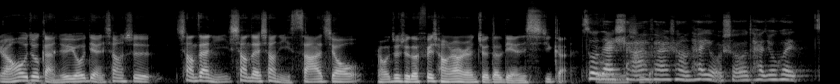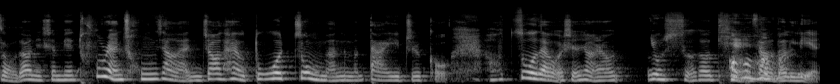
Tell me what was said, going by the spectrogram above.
然后就感觉有点像是像在你像在向你撒娇，然后就觉得非常让人觉得怜惜感。坐在沙发上，他有时候他就会走到你身边，突然冲向来，你知道他有多重吗？那么大一只狗，然后坐在我身上，然后。用舌头舔一下我的 脸，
